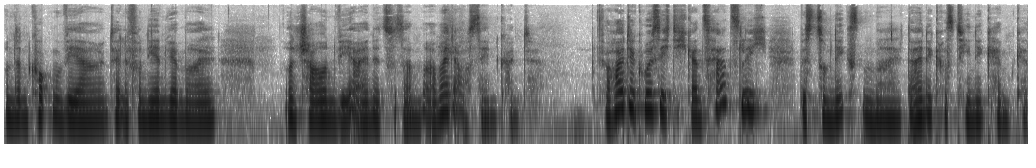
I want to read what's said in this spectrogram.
und dann gucken wir, telefonieren wir mal und schauen, wie eine Zusammenarbeit aussehen könnte. Für heute grüße ich dich ganz herzlich. Bis zum nächsten Mal. Deine Christine Kemke.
